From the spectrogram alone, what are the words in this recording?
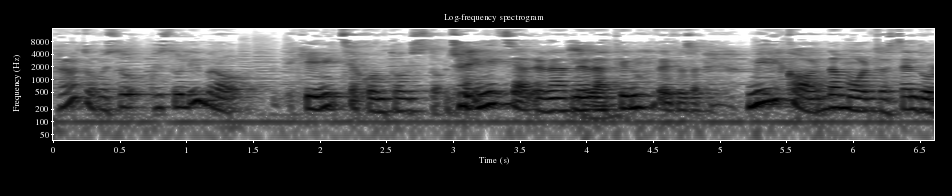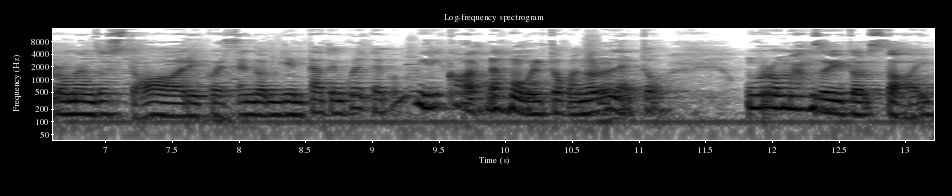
Tra l'altro questo, questo libro che inizia con Tolstoi, cioè inizia nella, sì. nella tenuta di Tolstoi, mi ricorda molto, essendo un romanzo storico, essendo ambientato in quel tempo, mi ricorda molto quando l'ho letto un romanzo di Tolstoi,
